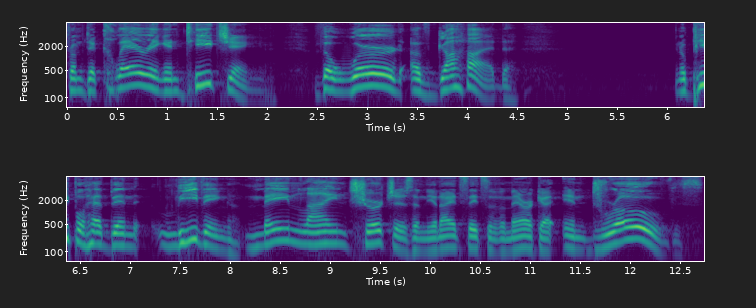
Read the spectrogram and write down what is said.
from declaring and teaching the word of God. You know, people have been leaving mainline churches in the United States of America in droves.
